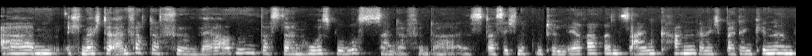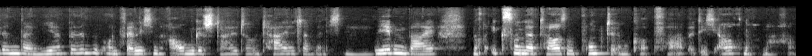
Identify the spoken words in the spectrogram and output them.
Ähm, ich möchte einfach dafür werben, dass da ein hohes Bewusstsein dafür da ist, dass ich eine gute Lehrerin sein kann, wenn ich bei den Kindern bin, bei mir bin und wenn ich einen Raum gestalte und halte, wenn ich mhm. nebenbei noch x hunderttausend Punkte im Kopf habe, die ich auch noch mache.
